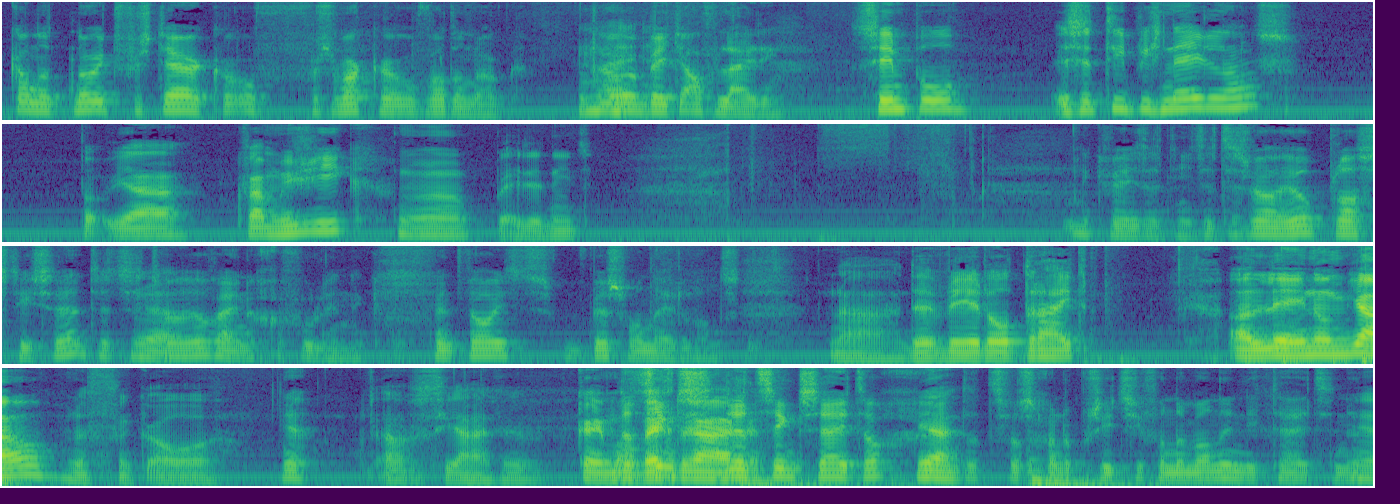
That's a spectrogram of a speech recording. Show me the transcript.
kan het nooit versterken of verzwakken of wat dan ook. Nou, een beetje afleiding. Simpel. Is het typisch Nederlands? Ja, qua muziek? Nou, ik weet het niet. Ik weet het niet. Het is wel heel plastisch, hè? Er zit Ja. wel heel weinig gevoel in. Ik vind het wel iets best wel Nederlands. Nou, de wereld draait alleen om jou. Dat vind ik al... Ja. Als, ja, kan je hem Dat zingt, wegdragen. dat zingt zij toch? Ja. Dat was gewoon de positie van de man in die tijd. En dat, Ja.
